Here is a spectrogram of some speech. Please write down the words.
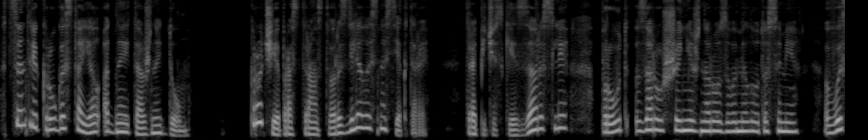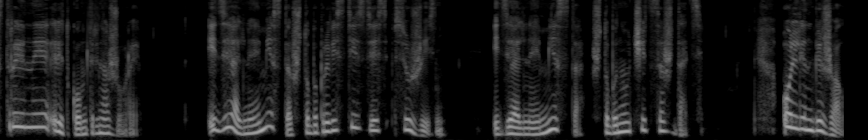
В центре круга стоял одноэтажный дом. Прочее пространство разделялось на секторы. Тропические заросли, пруд, заросший нежно-розовыми лотосами, выстроенные редком тренажеры. Идеальное место, чтобы провести здесь всю жизнь. Идеальное место, чтобы научиться ждать. Оллин бежал.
